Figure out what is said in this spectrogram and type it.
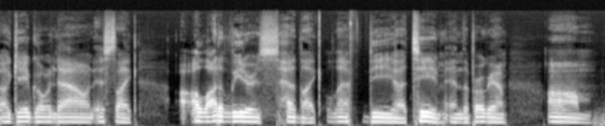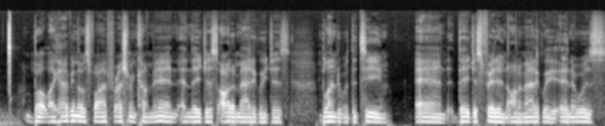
uh, Gabe going down, it's like a, lot of leaders had like left the uh, team and the program. Um, but like having those five freshmen come in and they just automatically just blended with the team and they just fit in automatically and it was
